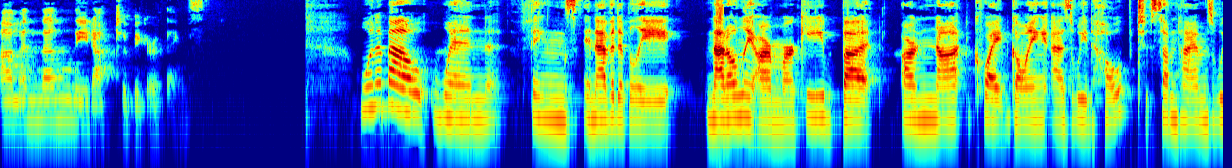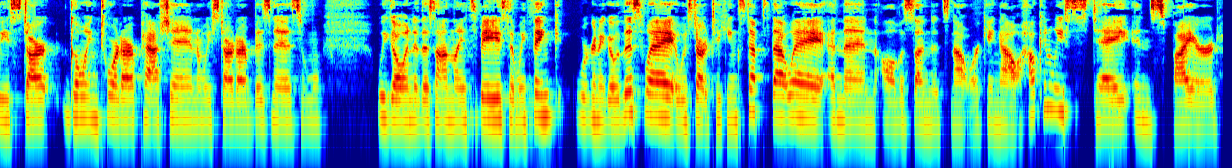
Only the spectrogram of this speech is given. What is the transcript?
um, and then lead up to bigger things. What about when things inevitably not only are murky, but are not quite going as we'd hoped? Sometimes we start going toward our passion and we start our business and we go into this online space and we think we're going to go this way and we start taking steps that way. And then all of a sudden it's not working out. How can we stay inspired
